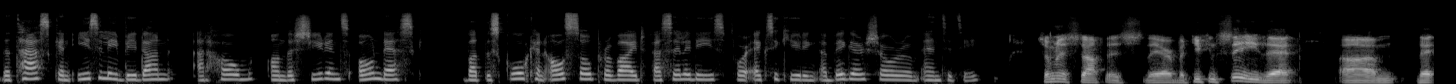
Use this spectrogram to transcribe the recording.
The task can easily be done at home on the student's own desk but the school can also provide facilities for executing a bigger showroom entity. so I'm going to stop this there, but you can see that um, that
